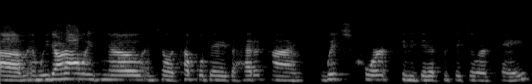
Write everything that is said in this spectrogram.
Um, and we don't always know until a couple days ahead of time which court's going to get a particular case.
